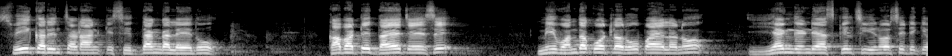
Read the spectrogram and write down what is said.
స్వీకరించడానికి సిద్ధంగా లేదు. కాబట్టి దయచేసి మీ వంద కోట్ల రూపాయలను యంగ్ ఇండియా స్కిల్స్ యూనివర్సిటీకి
